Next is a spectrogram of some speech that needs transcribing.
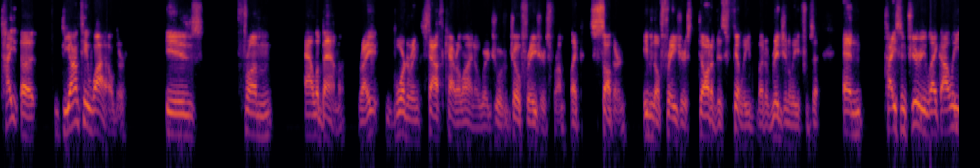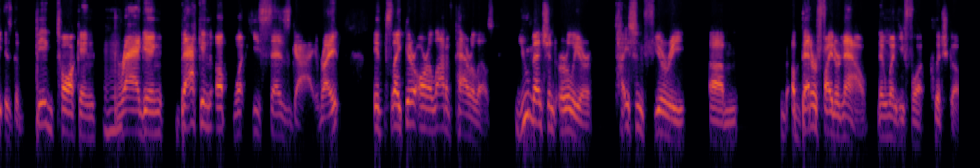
Tight. uh, Deontay Wilder is from Alabama, right? Bordering South Carolina, where Joe, Joe Frazier's from, like Southern, even though Frazier's thought of as Philly, but originally from. And Tyson Fury, like Ali, is the big talking, mm-hmm. bragging, backing up what he says guy, right? It's like there are a lot of parallels. You mentioned earlier Tyson Fury, um, a better fighter now than when he fought Klitschko.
